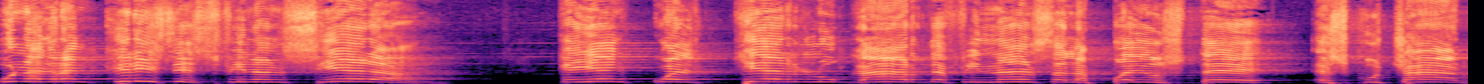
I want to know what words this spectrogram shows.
Una gran crisis financiera que ya en cualquier lugar de finanzas la puede usted escuchar.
